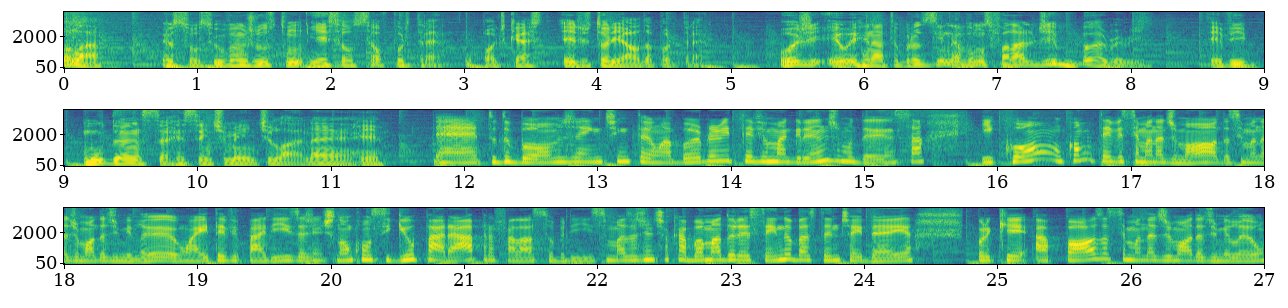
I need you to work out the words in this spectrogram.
Olá, eu sou Silvan Justum e esse é o Self Portrait, o podcast editorial da Portrait. Hoje eu e Renata Brosina vamos falar de Burberry. Teve mudança recentemente lá, né, Rê? É, tudo bom, gente? Então, a Burberry teve uma grande mudança e com, como teve Semana de Moda, Semana de Moda de Milão, aí teve Paris, a gente não conseguiu parar para falar sobre isso, mas a gente acabou amadurecendo bastante a ideia, porque após a Semana de Moda de Milão,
